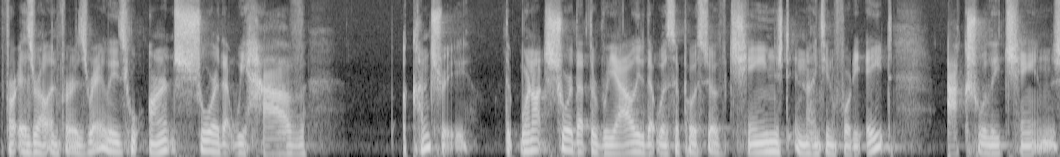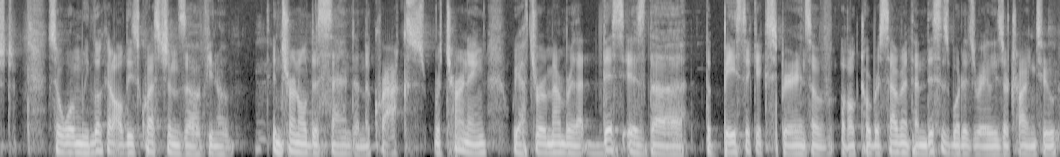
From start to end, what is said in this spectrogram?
for Israel and for Israelis who aren't sure that we have a country. We're not sure that the reality that was supposed to have changed in 1948 actually changed. So when we look at all these questions of, you know, internal dissent and the cracks returning, we have to remember that this is the, the basic experience of, of October 7th, and this is what Israelis are trying to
